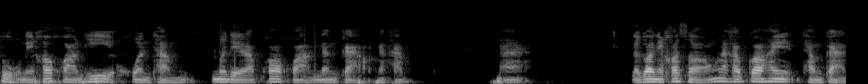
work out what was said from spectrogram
ถูกในข้อความที่ควรทำเมื่อได้รับข้อความดังกล่าวนะครับอ่าแล้วก็ในข้อ2นะครับก็ให้ทำการ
